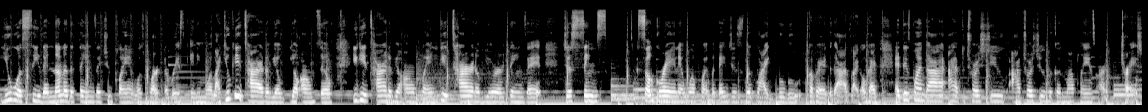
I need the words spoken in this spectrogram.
you will see that none of the things that you planned was worth the risk anymore. Like you get tired of your your own self. You get tired of your own plan. You get tired of your things that just seems so grand at one point, but they just look like boo boo compared to God's. Like, okay, at this point, God, I have to trust you. I trust you because my plans are trash.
